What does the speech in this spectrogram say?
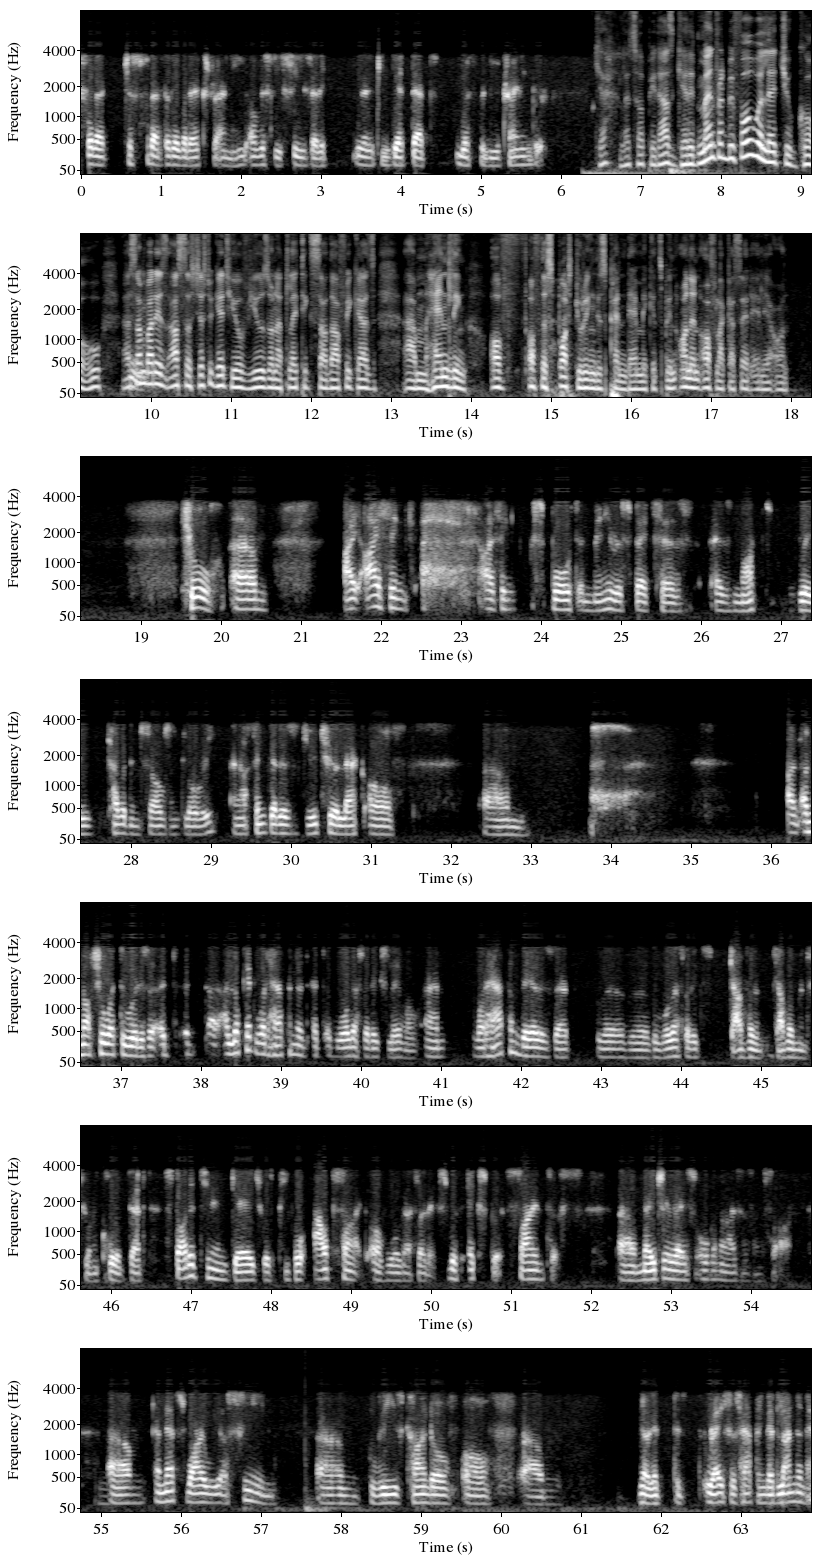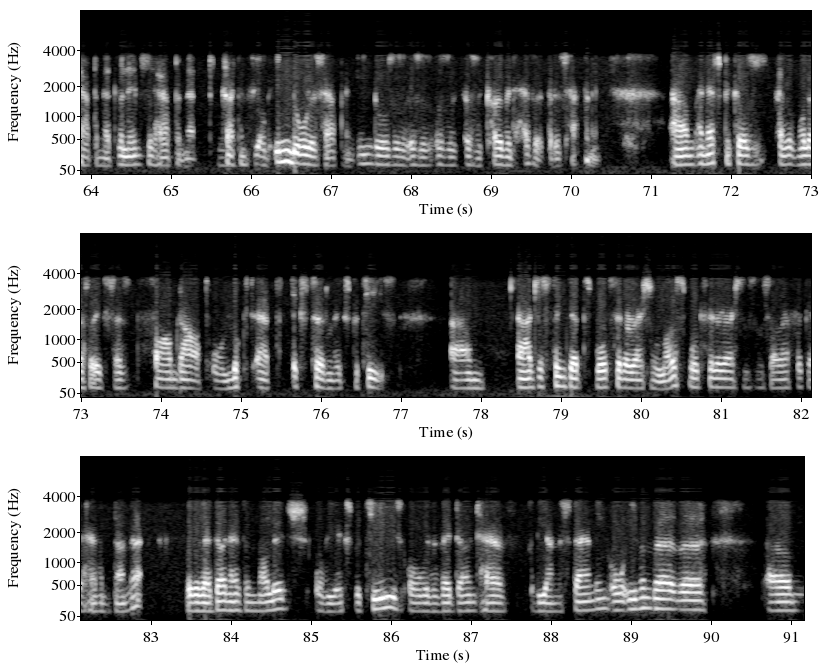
for that just for that little bit extra, and he obviously sees that he, you know, he can get that with the new training group. Yeah, let's hope he does get it. Manfred, before we let you go, uh, mm. somebody has asked us just to get your views on Athletics South Africa's um, handling of, of the sport during this pandemic. It's been on and off, like I said earlier on. Sure. Um, I, I think I think sport, in many respects, has has not really covered themselves in glory, and I think that is due to a lack of. Um, I'm not sure what the word is. It, it, I look at what happened at, at, at, World Athletics level, and what happened there is that the, the, the World Athletics govern, government, if you want to call it that, started to engage with people outside of World Athletics, with experts, scientists, uh, major race organizers, and so on. Mm-hmm. Um, and that's why we are seeing um, these kind of, of um, you know, that, that races happening, that London happened, that Valencia happened, that track and field. Indoor is happening. Indoors is, is, is, a, is a COVID hazard, but it's happening. Um, and that's because World Athletics has farmed out or looked at external expertise. Um, and I just think that sports federations, a lot of sports federations in South Africa haven't done that, whether they don't have the knowledge or the expertise or whether they don't have the understanding or even the, the um,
